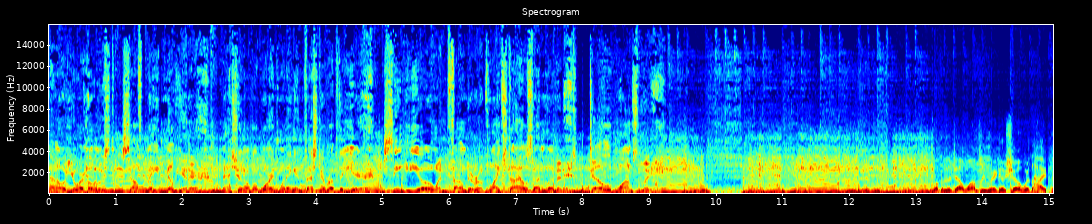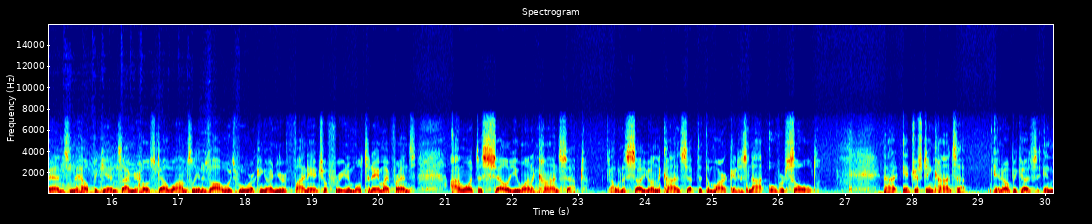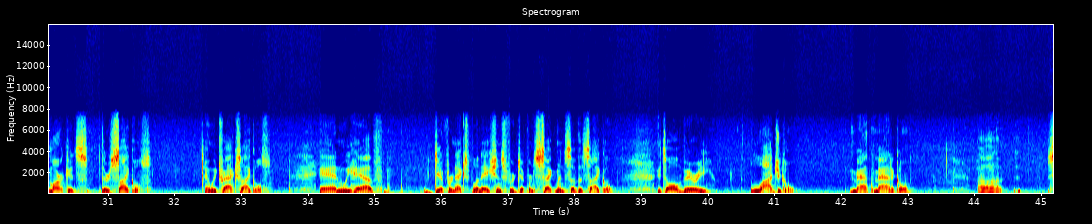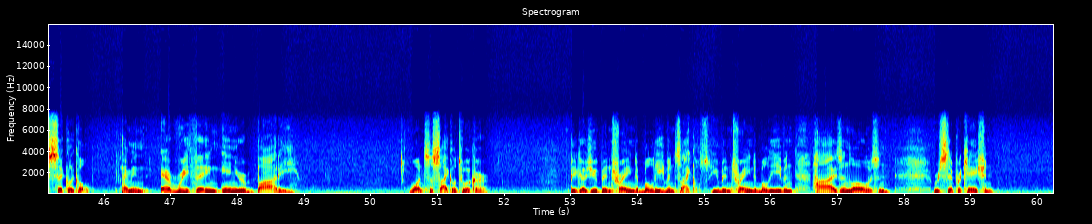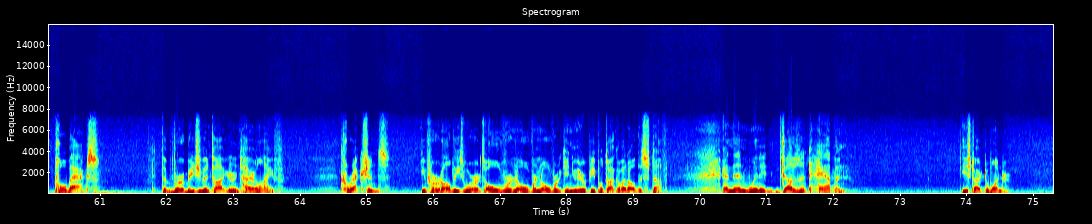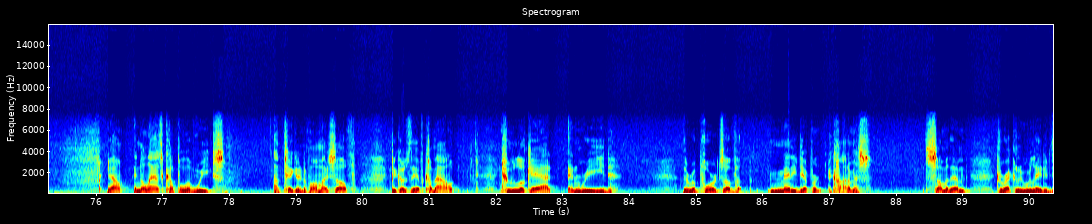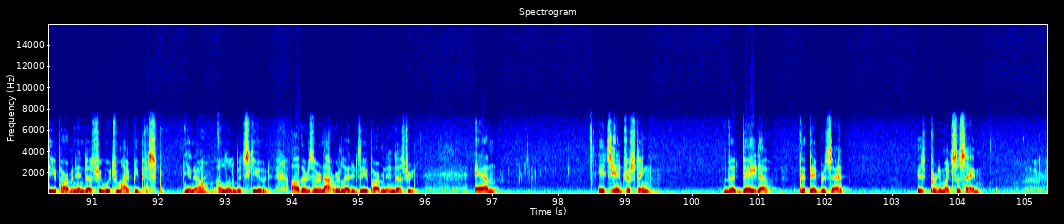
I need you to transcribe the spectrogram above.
Now, your host, self made millionaire, national award winning investor of the year, CEO and founder of Lifestyles Unlimited, Del Walmsley. Welcome to the Del Walmsley Radio Show, where the hype ends and the help begins. I'm your host, Del Walmsley, and as always, we're working on your financial freedom. Well, today, my friends, I want to sell you on a concept. I want to sell you on the concept that the market is not oversold. Uh, interesting concept, you know, because in markets, there's cycles, and we track cycles, and we have different explanations for different segments of the cycle. It's all very logical, mathematical, uh, cyclical. I mean, everything in your body wants a cycle to occur because you've been trained to believe in cycles. You've been trained to believe in highs and lows and reciprocation, pullbacks. The verbiage you've been taught your entire life. Corrections. You've heard all these words over and over and over again. You hear people talk about all this stuff. And then when it doesn't happen, you start to wonder. Now, in the last couple of weeks, I've taken it upon myself, because they have come out, to look at and read the reports of many different economists, some of them directly related to the apartment industry, which might be, you know, a little bit skewed. Others are not related to the apartment industry. And it's interesting, the data that they present is pretty much the same.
